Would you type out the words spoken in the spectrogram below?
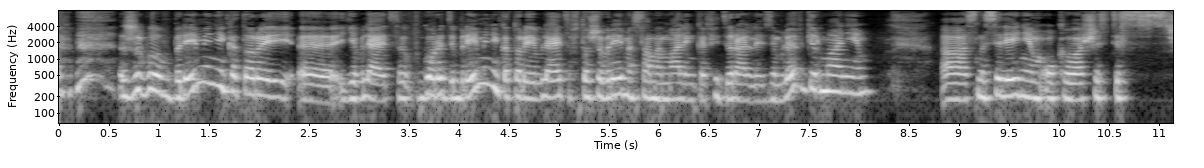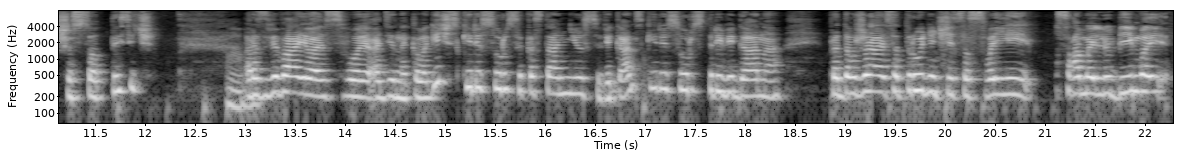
живу в Бремени, который э, является, в городе Бремени, который является в то же время самой маленькой федеральной землей в Германии, э, с населением около 600 тысяч. Mm-hmm. Развиваю свой один экологический ресурс Ecostan News, веганский ресурс Три Вегана. Продолжаю сотрудничать со своей самой любимой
